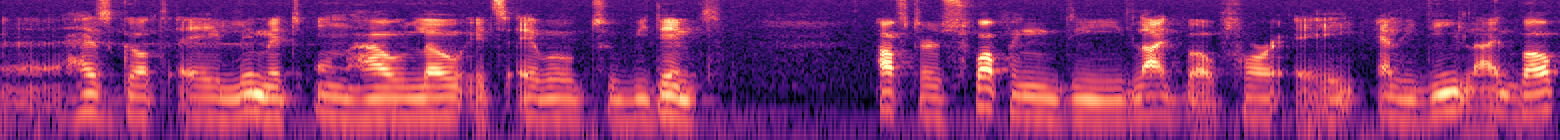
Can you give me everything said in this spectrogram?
uh, has got a limit on how low it's able to be dimmed. After swapping the light bulb for a LED light bulb,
